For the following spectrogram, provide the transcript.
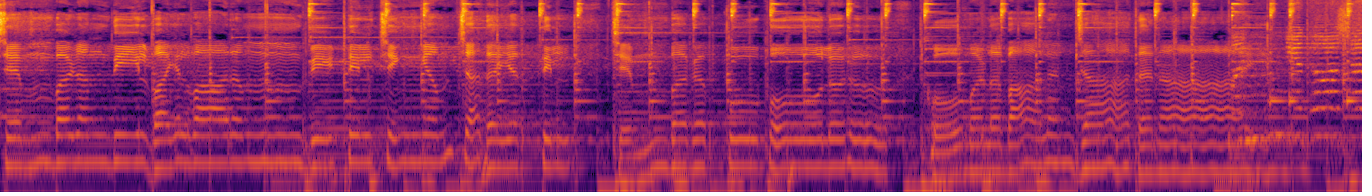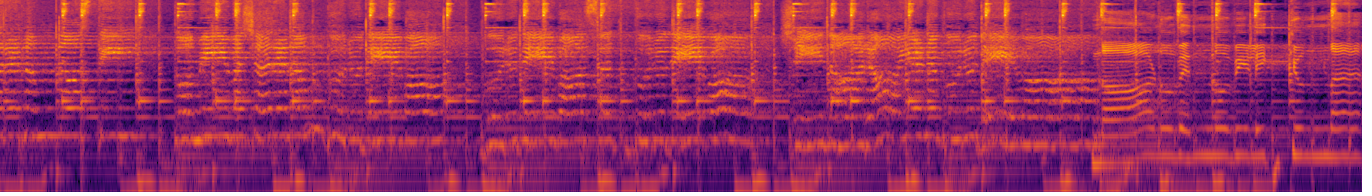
ചെമ്പഴന്തിയിൽ വയൽവാരം വീട്ടിൽ ചിങ്ങം ചതയത്തിൽ ചെമ്പകപ്പൂ പോലൊരു കോമള ബാലൻ ജാതനായി. നാണുവെന്നു വിളിക്കുന്ന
